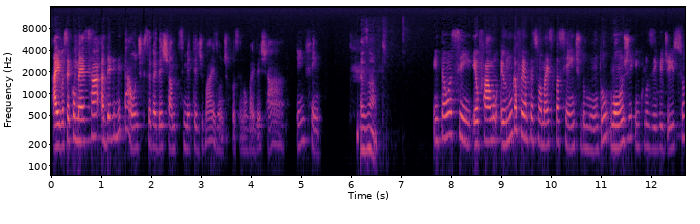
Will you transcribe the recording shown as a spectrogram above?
aí você começa a delimitar onde que você vai deixar se meter demais, onde que você não vai deixar, enfim. Exato. Então, assim, eu falo, eu nunca fui a pessoa mais paciente do mundo, longe, inclusive, disso,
